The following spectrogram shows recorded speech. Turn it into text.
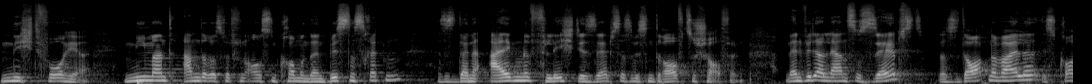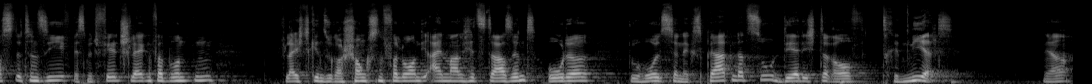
Nicht vorher. Niemand anderes wird von außen kommen und dein Business retten. Es ist deine eigene Pflicht, dir selbst das Wissen draufzuschaufeln. Und entweder lernst du es selbst, das dauert eine Weile, ist kostenintensiv, ist mit Fehlschlägen verbunden, Vielleicht gehen sogar Chancen verloren, die einmalig jetzt da sind. Oder du holst einen Experten dazu, der dich darauf trainiert. Ja?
